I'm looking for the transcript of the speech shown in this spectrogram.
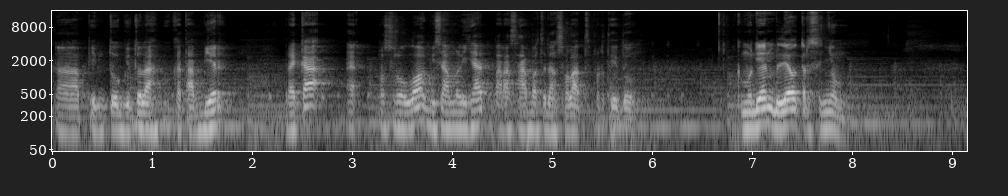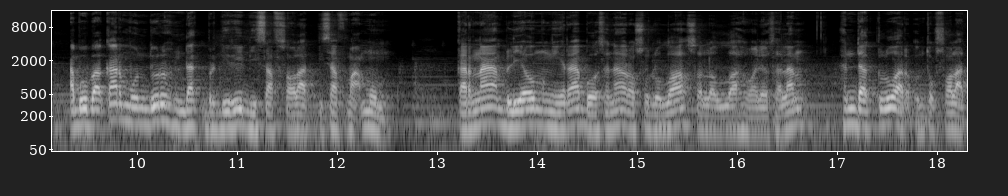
uh, pintu gitulah buka tabir, mereka eh, Rasulullah bisa melihat para sahabat sedang sholat seperti itu. Kemudian beliau tersenyum Abu Bakar mundur hendak berdiri di saf solat, di saf makmum, karena beliau mengira bahwasanya Rasulullah Shallallahu Alaihi Wasallam hendak keluar untuk sholat.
